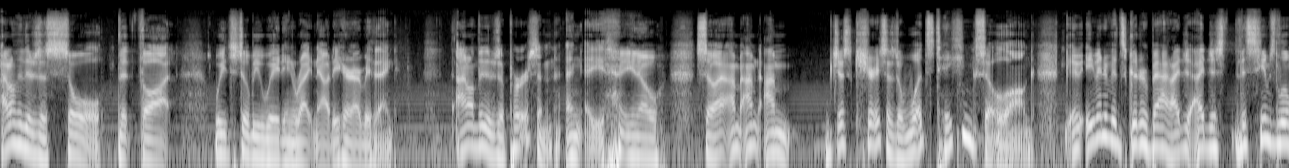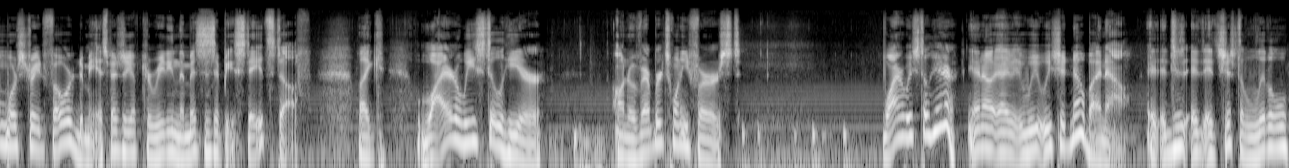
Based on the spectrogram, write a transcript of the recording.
I don't think there's a soul that thought we'd still be waiting right now to hear everything. I don't think there's a person, and uh, you know, so I'm I'm I'm just curious as to what's taking so long. Even if it's good or bad, I, I just this seems a little more straightforward to me, especially after reading the Mississippi State stuff. Like, why are we still here on November 21st? Why are we still here? You know, we, we should know by now. It, it just it, it's just a little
